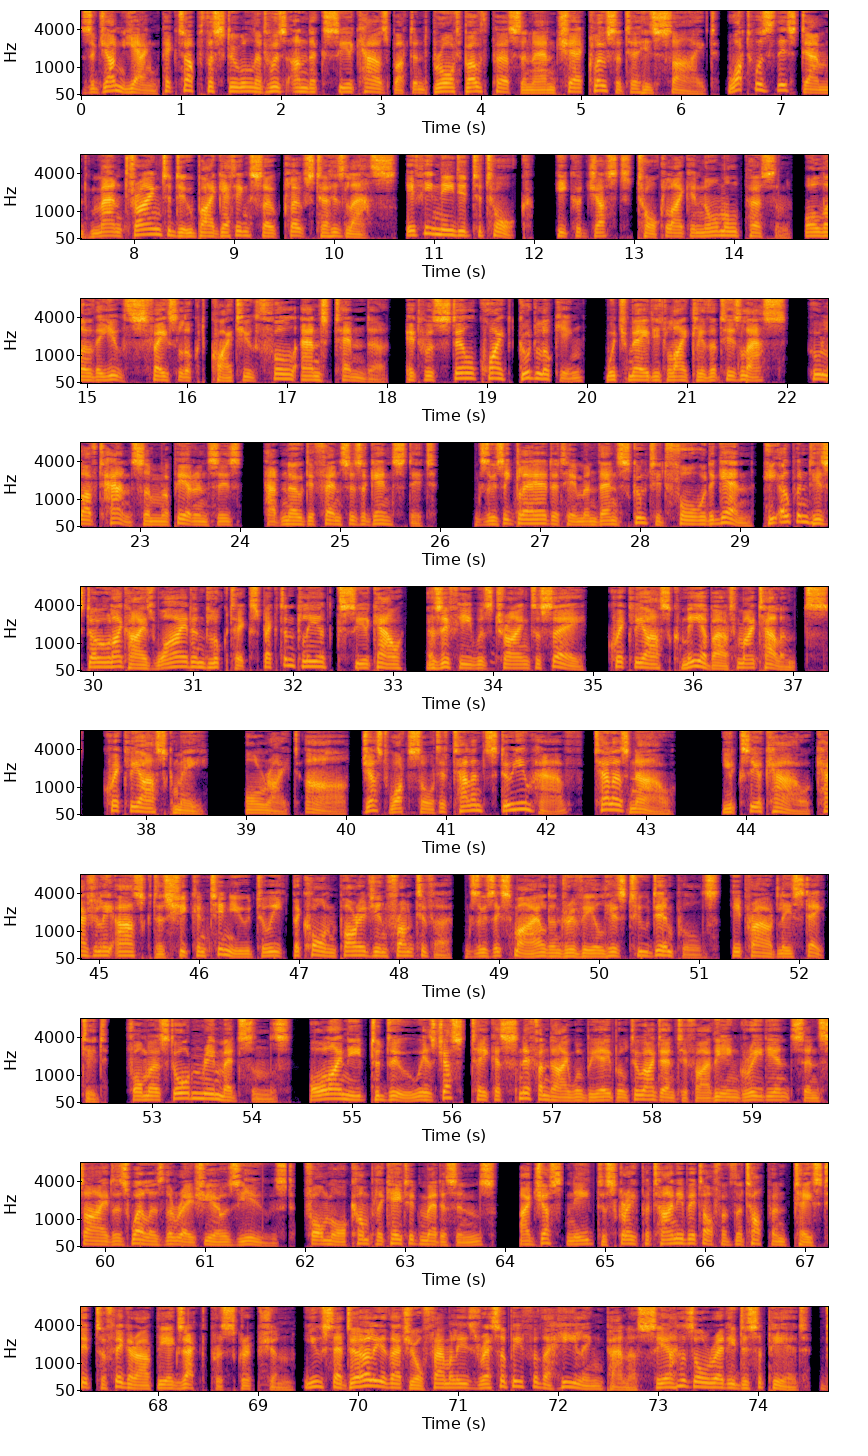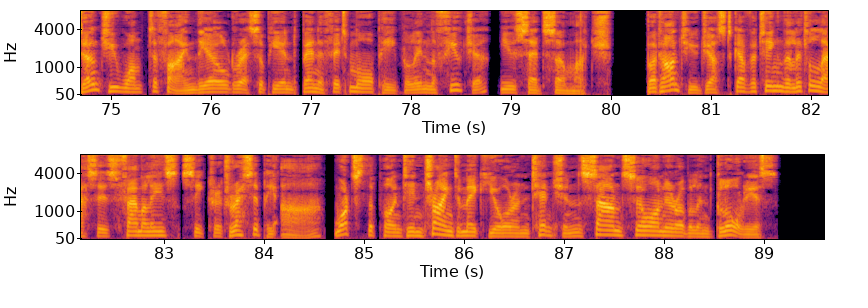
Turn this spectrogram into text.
Zhu Junyang picked up the stool that was under Xiaocao's butt and brought both person and chair closer to his side. What was this damned man trying to do by getting so close to his lass? If he needed to talk, he could just talk like a normal person. Although the youth's face looked quite youthful and tender, it was still quite good looking, which made it likely that his lass, who loved handsome appearances, had no defenses against it. Xuzi glared at him and then scooted forward again. He opened his doe-like eyes wide and looked expectantly at Xiaocao, as if he was trying to say, quickly ask me about my talents, quickly ask me. Alright ah, just what sort of talents do you have? Tell us now. Yu Xiaocao casually asked as she continued to eat the corn porridge in front of her. Xuzi smiled and revealed his two dimples. He proudly stated, for most ordinary medicines, all I need to do is just take a sniff and I will be able to identify the ingredients inside as well as the ratios used. For more complicated medicines, I just need to scrape a tiny bit off of the top and taste it to figure out the exact prescription. You said earlier that your family's recipe for the healing panacea has already disappeared. Don't you want to find the old recipe and benefit more people in the future? You said so much. But aren't you just coveting the little lass's family's secret recipe ah? What's the point in trying to make your intentions sound so honorable and glorious?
